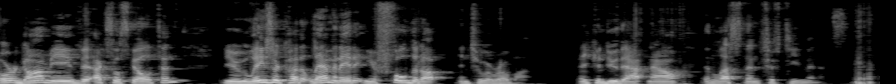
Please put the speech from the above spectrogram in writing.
origami the exoskeleton, you laser cut it, laminate it, and you fold it up into a robot. And you can do that now in less than 15 minutes.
